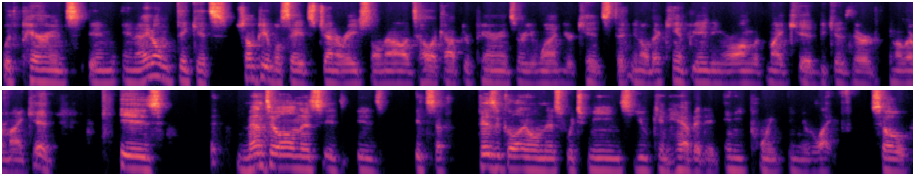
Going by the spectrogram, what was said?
with parents. And and I don't think it's some people say it's generational now it's helicopter parents or you want your kids to you know there can't be anything wrong with my kid because they're you know they're my kid is mental illness is, it's a physical illness which means you can have it at any point in your life. So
